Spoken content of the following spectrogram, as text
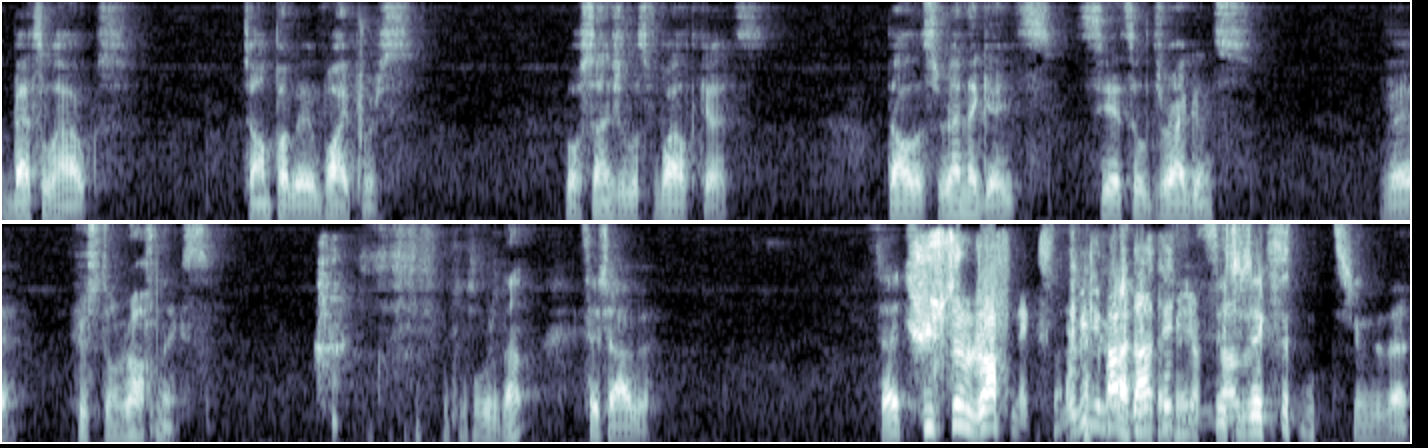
Battlehawks, Tampa Bay Vipers, Los Angeles Wildcats, Dallas Renegades, Seattle Dragons ve Houston Roughnecks. Buradan seç abi. Seç. Houston Roughnecks. Ne bileyim abi daha seçeceğim. Seçeceksin şimdiden.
